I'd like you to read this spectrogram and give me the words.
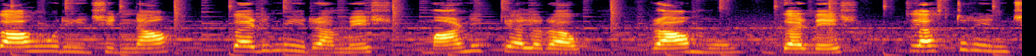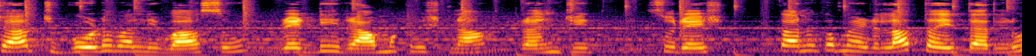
కాహూరి జిన్నా కడిమి రమేష్ మాణిక్యాలరావు రాము గణేష్ క్లస్టర్ ఇన్ఛార్జ్ గూడవల్లి వాసు రెడ్డి రామకృష్ణ రంజిత్ సురేష్ కనకమేడల తదితరులు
